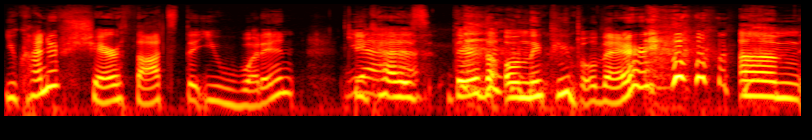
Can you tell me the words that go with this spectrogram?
you kind of share thoughts that you wouldn't because they're the only people there. Um,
